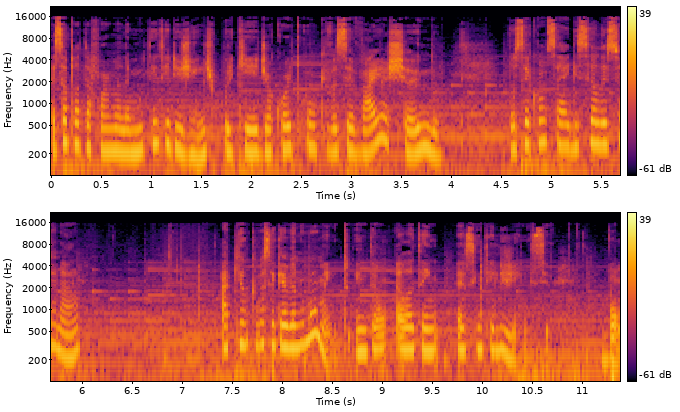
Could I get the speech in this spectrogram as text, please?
Essa plataforma é muito inteligente porque, de acordo com o que você vai achando, você consegue selecionar aquilo que você quer ver no momento. Então, ela tem essa inteligência. Bom,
